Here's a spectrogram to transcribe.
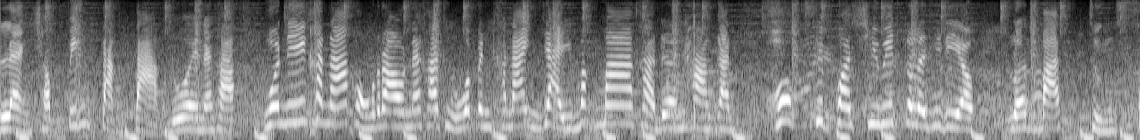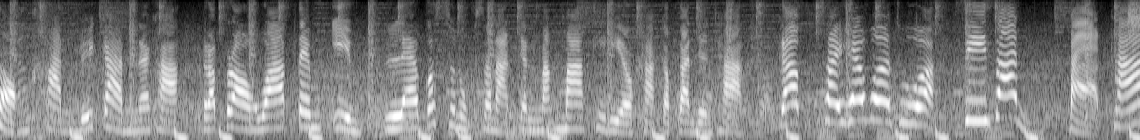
แหล่งช้อปปิ้งต่างๆ ด้วยนะคะ วันนี้คณะของเรานะคะ ถือว่าเป็นคณะใหญ่มากๆค่ะ เดินทางกัน 60 กว่าชีวิตกันเลยทีเดียว รถบัสถึง 2 คันด้วยกันนะคะ รับรองว่าเต็มอิ่ม แล้วก็สนุกสนานกันมาก ๆ ทีเดียวค่ะ กับการเดินทางกับไซเฮเวอร์ทัวร์ซีซั่น 8 ค่ะ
